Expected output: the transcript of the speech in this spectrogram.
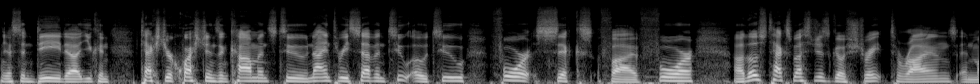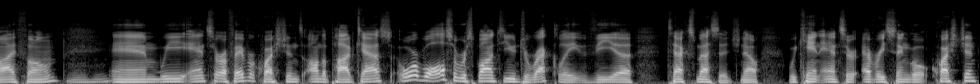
Yes, indeed. Uh, you can text your questions and comments to 937 202 4654. Uh, Those text messages go straight to Ryan's and my phone, and we answer our favorite questions on the podcast, or we'll also respond to you directly via text message. Now, we can't answer every single question,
